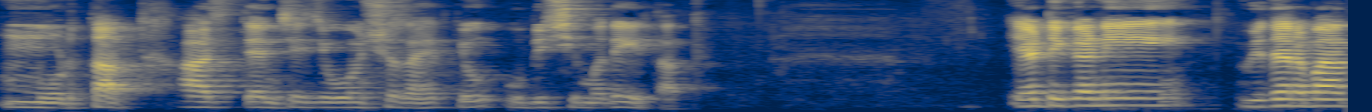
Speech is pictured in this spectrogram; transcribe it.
मोडतात. आज त्यांचे जे वंशज आहेत ते ओबीसीमध्ये येतात. या ठिकाणी विदर्भात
